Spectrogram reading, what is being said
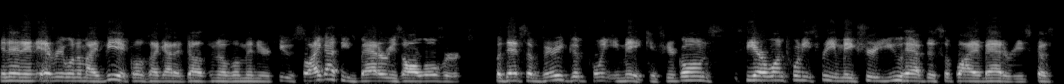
and then in every one of my vehicles, I got a dozen of them in there too. So I got these batteries all over. But that's a very good point you make. If you're going CR123, make sure you have the supply of batteries because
